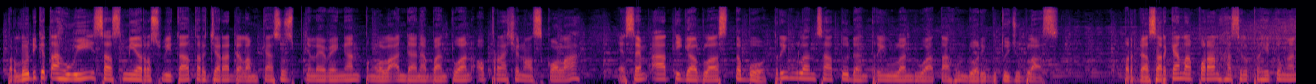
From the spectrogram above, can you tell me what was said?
Perlu diketahui, Sasmi Roswita terjerat dalam kasus penyelewengan pengelolaan dana bantuan operasional sekolah SMA 13 Tebo Triwulan 1 dan Triwulan 2 tahun 2017. Berdasarkan laporan hasil perhitungan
